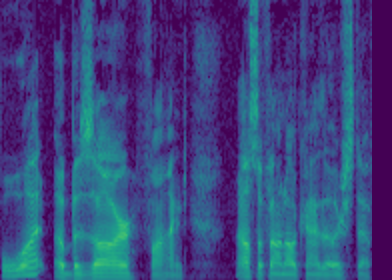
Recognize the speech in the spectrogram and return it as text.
What a bizarre find. I also found all kinds of other stuff.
